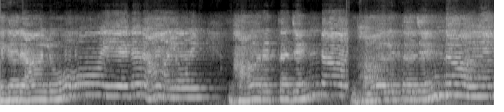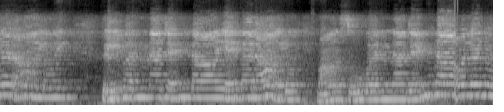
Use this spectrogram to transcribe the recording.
ఎగరాలోయ్ ఎగరాలోయ్ భారత జెండా భారత జెండా ఎగరాలోయ్ త్రివర్ణ జెండా ఎగరాలోయ్ మా సువర్ణ జెండాలను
